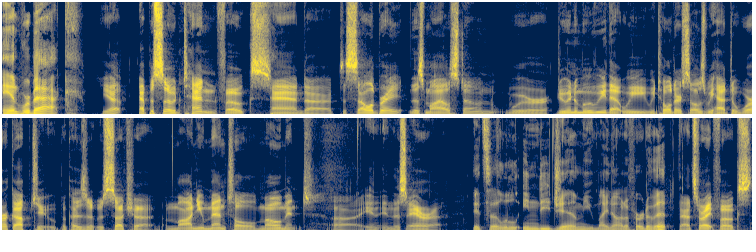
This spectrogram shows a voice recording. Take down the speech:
And we're back. Yep. Episode 10, folks. And uh, to celebrate this milestone, we're doing a movie that we, we told ourselves we had to work up to because it was such a, a monumental moment uh, in, in this era. It's a little indie gem. You might not have heard of it. That's right, folks.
